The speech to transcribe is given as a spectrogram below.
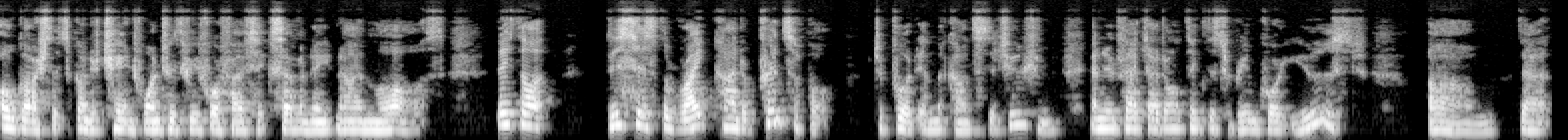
oh gosh, that's going to change one, two, three, four, five, six, seven, eight, nine laws. They thought this is the right kind of principle to put in the Constitution. And in fact, I don't think the Supreme Court used um, that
